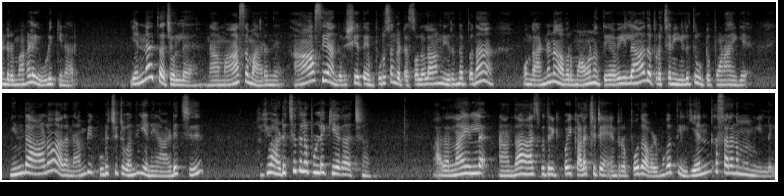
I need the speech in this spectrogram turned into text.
என்று மகளை உலுக்கினார். என்னத்த சொல்ல? நான் மாசமாக இருந்தேன். ஆசையாக அந்த விஷயத்தை என் புருஷன்கிட்ட சொல்லலாம்னு இருந்தப்போ தான் உங்கள் அண்ணனும் அவர் மவனும் தேவையில்லாத பிரச்சனையை இழுத்து விட்டு போனாங்க. இந்த ஆளும் அதை நம்பி குடிச்சிட்டு வந்து என்னை அடித்து ஐயோ அடித்ததில் பிள்ளைக்கு ஏதாச்சும்? அதெல்லாம் இல்லை. நான் தான் ஆஸ்பத்திரிக்கு போய் களைச்சிட்டேன் என்ற போது அவள் முகத்தில் எந்த சலனமும் இல்லை.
